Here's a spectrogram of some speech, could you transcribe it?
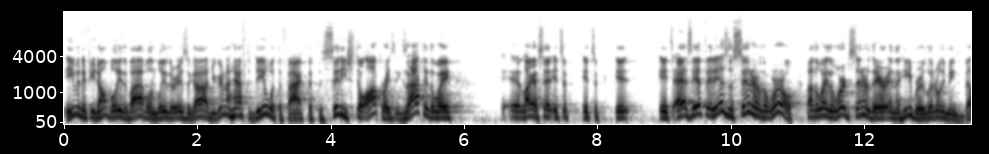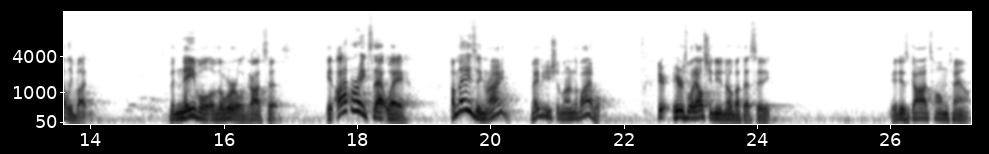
even if you don't believe the Bible and believe there is a God, you're going to have to deal with the fact that the city still operates exactly the way, eh, like I said, it's, a, it's, a, it, it's as if it is the center of the world. By the way, the word center there in the Hebrew literally means belly button, the navel of the world, God says. It operates that way. Amazing, right? Maybe you should learn the Bible. Here, here's what else you need to know about that city it is God's hometown.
